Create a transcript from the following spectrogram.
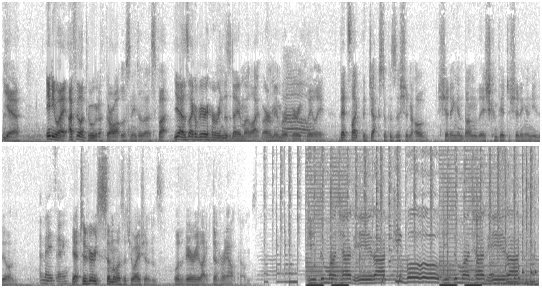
Yeah. Anyway i feel like people are going to throw up listening to this but yeah it was like a very horrendous day in my life. I remember it very clearly. That's like the juxtaposition of shitting in bangladesh compared to shitting in new zealand. Amazing. yeah, two very similar situations with very like different outcomes. हिद माझ्या रे राखी बो ईद माझ्या राखी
